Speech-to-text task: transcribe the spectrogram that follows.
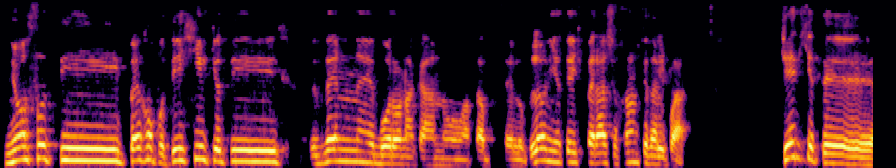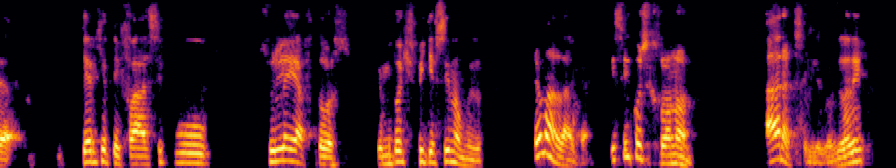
νιώθω ότι έχω αποτύχει και ότι δεν ε, μπορώ να κάνω αυτά που θέλω πλέον γιατί έχει περάσει ο χρόνος κτλ. Και έρχεται, και έρχεται η φάση που σου λέει αυτός και μου το έχεις πει και εσύ νομίζω. Ρε μαλάκα, είσαι 20 χρονών. Άραξε λίγο. Δηλαδή,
